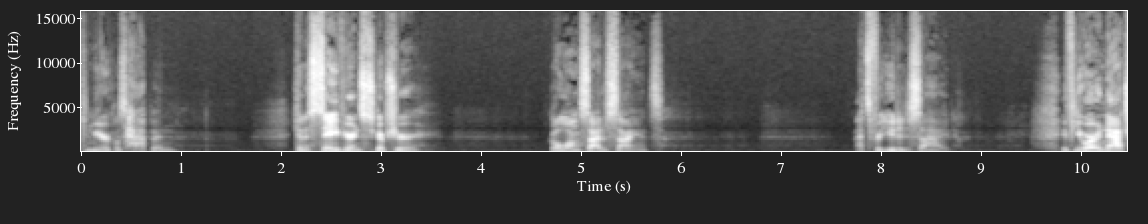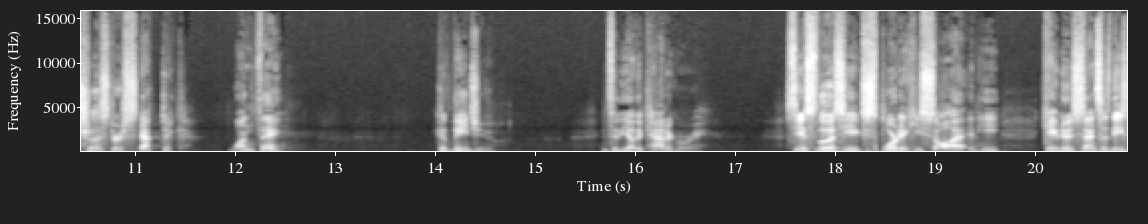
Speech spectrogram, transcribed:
can miracles happen? Can a Savior in Scripture go alongside of science? That's for you to decide. If you are a naturalist or a skeptic, one thing could lead you into the other category. C.S. Lewis, he explored it, he saw it, and he came to his senses. These,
